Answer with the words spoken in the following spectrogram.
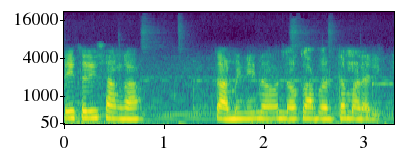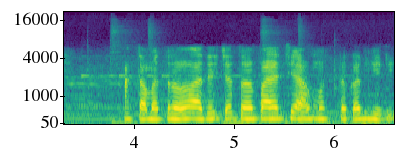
ते तरी सांगा कामिनीनं न घाबरता म्हणाली. आता मात्र आदेशच्या तळपायाची आग मस्तकात गेली.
